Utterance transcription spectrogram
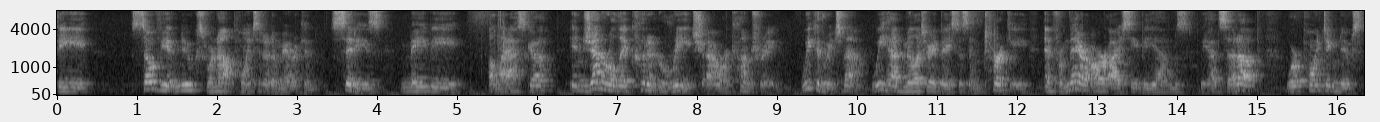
the Soviet nukes were not pointed at American cities, maybe Alaska. In general, they couldn't reach our country. We could reach them. We had military bases in Turkey, and from there, our ICBMs we had set up were pointing nukes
